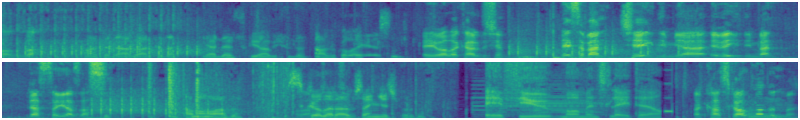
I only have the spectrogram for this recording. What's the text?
Allah. Arkada abi arkada. Yerden sıkıyor abi şuradan. Abi kolay gelsin. Eyvallah kardeşim. Neyse ben şeye gideyim ya eve gideyim ben. Biraz sayı azalsın. Tamam abi. Sıkıyorlar abi sen geç burada. A few moments later. Lan kask almadın mı?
